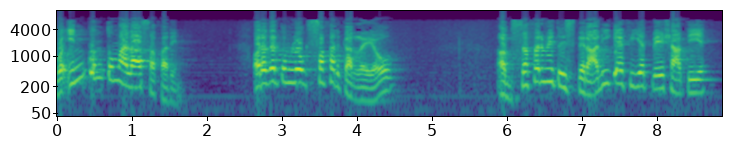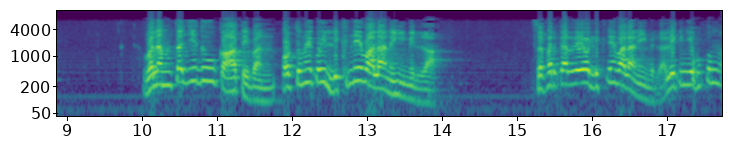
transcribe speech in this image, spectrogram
وہ ان کن تم الا سفر۔ ان اور اگر تم لوگ سفر کر رہے ہو، اب سفر میں تو استراری کیفیت پیش آتی ہے۔ ولم تجدو کاتبن اور تمہیں کوئی لکھنے والا نہیں مل رہا۔ سفر کر رہے ہو، لکھنے والا نہیں مل رہا۔ لیکن یہ حکم،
